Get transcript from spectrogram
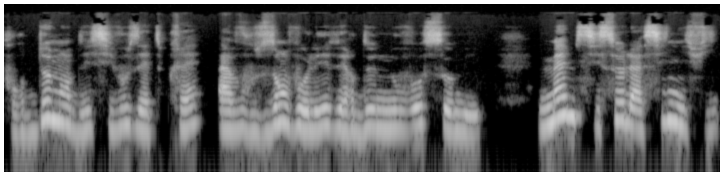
pour demander si vous êtes prêt à vous envoler vers de nouveaux sommets, même si cela signifie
